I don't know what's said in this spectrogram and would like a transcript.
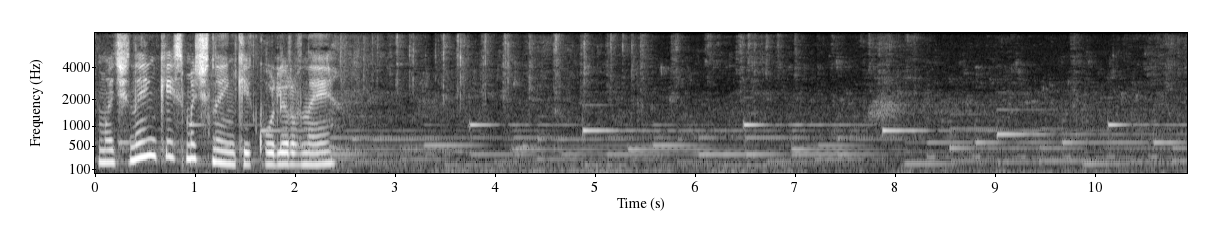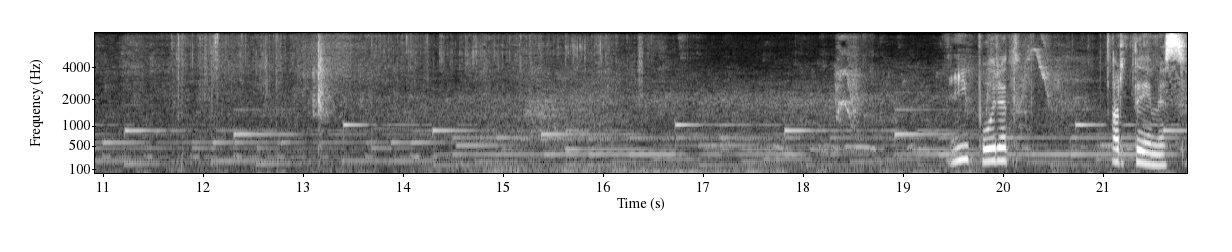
Смачненький, смачненький колір в неї. І поряд Артеміс.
